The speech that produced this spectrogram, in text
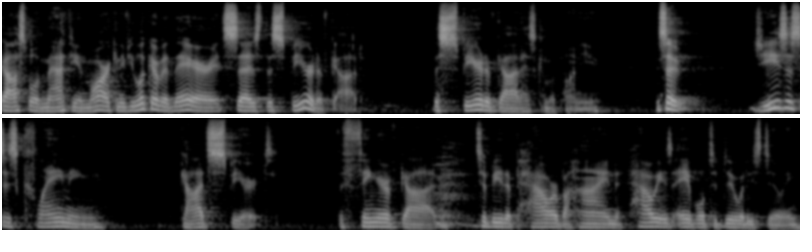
Gospel of Matthew and Mark. And if you look over there, it says, The Spirit of God. The Spirit of God has come upon you. And so, Jesus is claiming God's Spirit, the finger of God, to be the power behind how he is able to do what he's doing.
